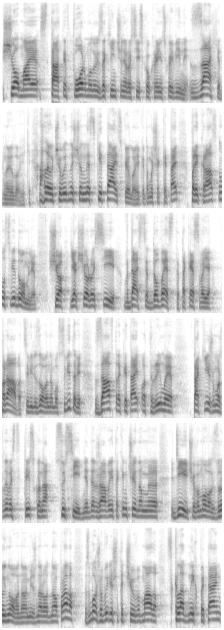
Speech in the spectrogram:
що має стати формулою закінчення російсько-української війни західної логіки, але очевидно, що не з китайської логіки, тому що Китай прекрасно усвідомлює, що якщо Росії вдасться довести таке своє право цивілізованому світові, завтра Китай отримає. Такі ж можливості тиску на сусідні держави, і таким чином, е, діючи в умовах зруйнованого міжнародного права, зможе вирішити чимало складних питань,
